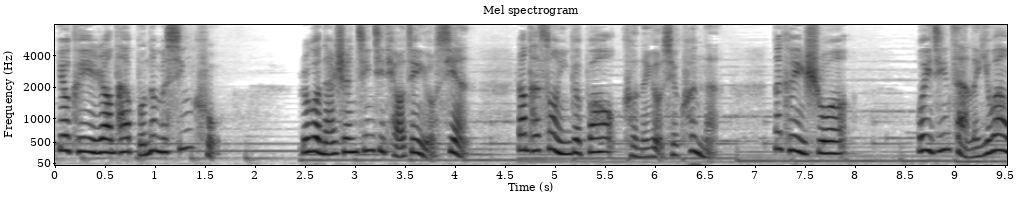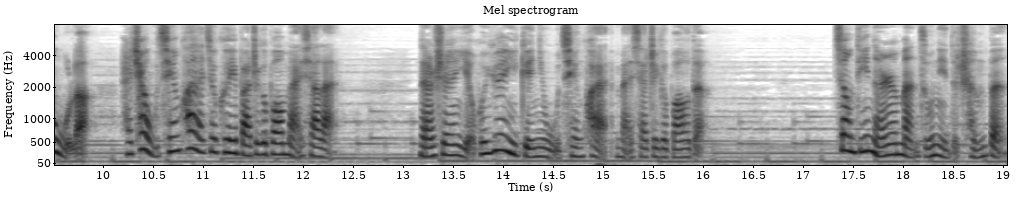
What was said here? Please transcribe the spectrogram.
又可以让她不那么辛苦。如果男生经济条件有限，让他送一个包可能有些困难，那可以说我已经攒了一万五了，还差五千块就可以把这个包买下来。男生也会愿意给你五千块买下这个包的。降低男人满足你的成本，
